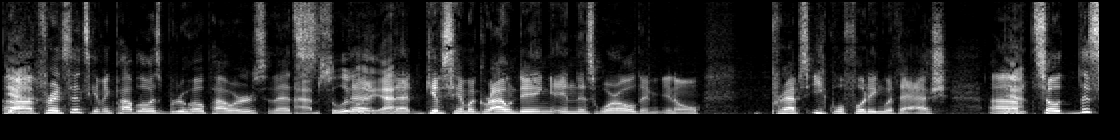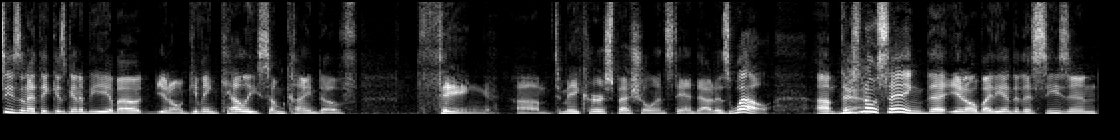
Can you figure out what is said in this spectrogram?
Yeah. Uh, for instance, giving Pablo his Brujo powers. That's Absolutely, that, yeah. That gives him a grounding in this world, and you know, perhaps equal footing with Ash. Um, Yeah. So this season, I think, is going to be about you know giving Kelly some kind of thing um, to make her special and stand out as well. Um, there's Yeah. no saying that you know by the end of this season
